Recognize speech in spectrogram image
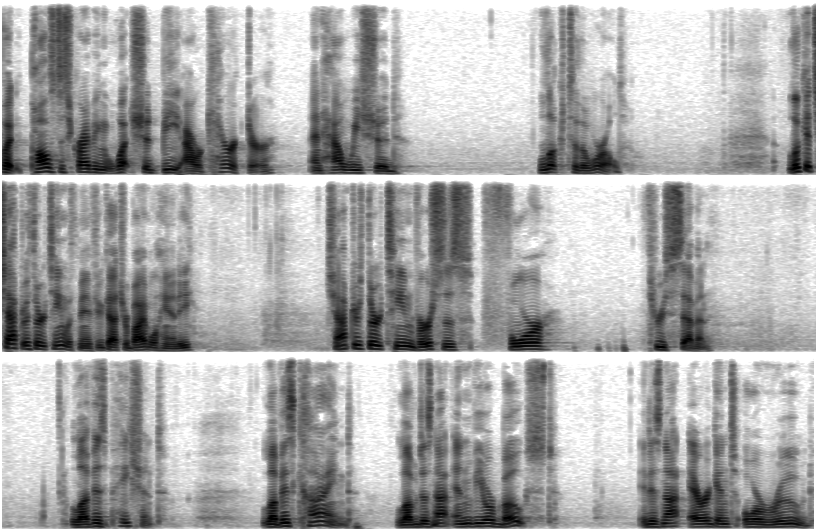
But Paul's describing what should be our character and how we should look to the world. Look at chapter 13 with me if you've got your Bible handy. Chapter 13, verses 4 through 7. Love is patient. Love is kind. Love does not envy or boast. It is not arrogant or rude.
